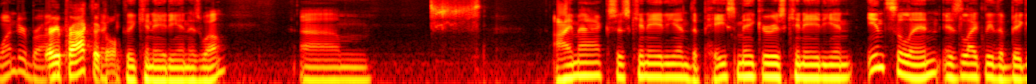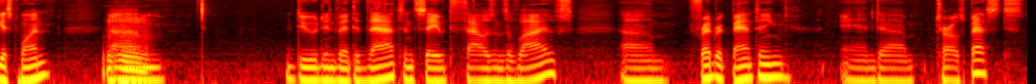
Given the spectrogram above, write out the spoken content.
Wonderbra, Very practical. technically Canadian as well. Um, IMAX is Canadian. The pacemaker is Canadian. Insulin is likely the biggest one. Um, dude invented that and saved thousands of lives. Um, Frederick Banting and um, Charles Best,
